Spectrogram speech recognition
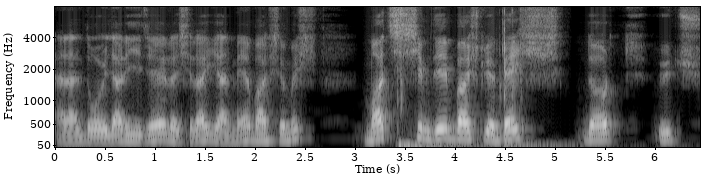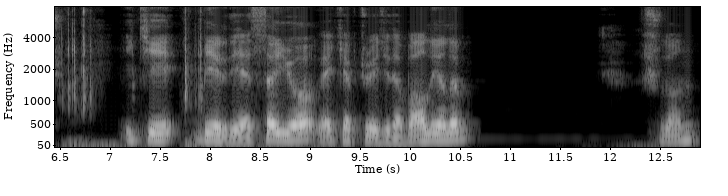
herhalde oylar iyice Rashir'a gelmeye başlamış. Maç şimdi başlıyor. 5, 4, 3, 2, 1 diye sayıyor ve Capture Edge'i de bağlayalım. Şuradan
